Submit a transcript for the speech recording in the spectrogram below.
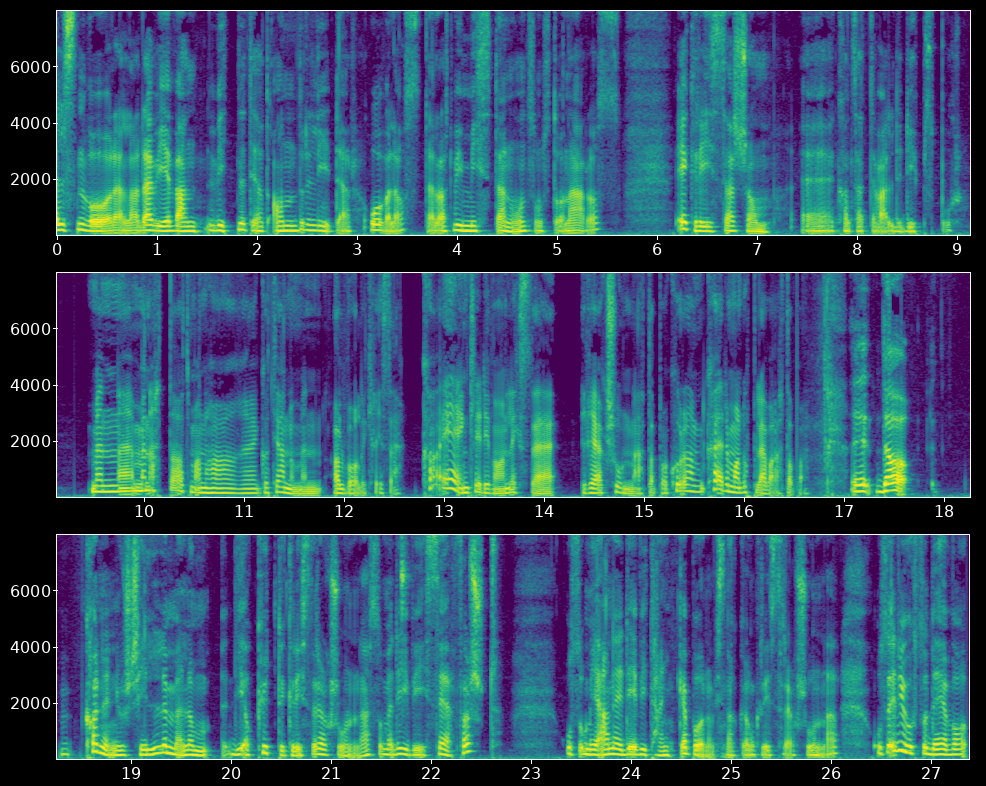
helsen vår, eller der vi er vitne til at andre lider overlast, eller at vi mister noen som står nær oss, er kriser som eh, kan sette veldig dype spor. Men, eh, men etter at man har gått gjennom en alvorlig krise, hva er egentlig de vanligste reaksjonene etterpå? Hvordan, hva er det man opplever etterpå? Eh, da kan en jo skille mellom de akutte krisereaksjonene, som er de vi ser først, og som gjerne er det vi tenker på når vi snakker om krisereaksjoner. Og så er det jo også det hva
